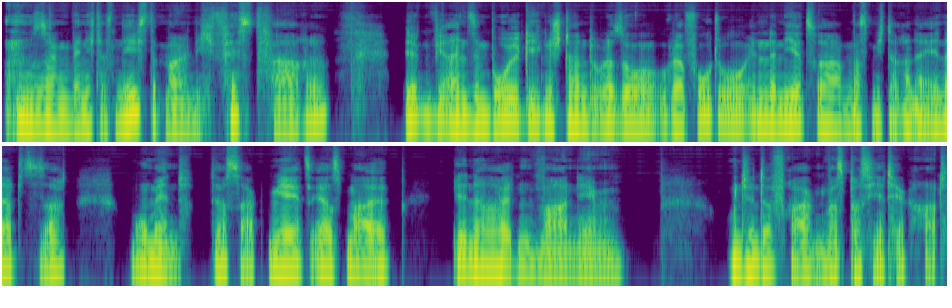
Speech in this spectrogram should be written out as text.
Sagen, wenn ich das nächste Mal mich festfahre, irgendwie ein Symbol, Gegenstand oder so oder Foto in der Nähe zu haben, was mich daran erinnert, sagt, Moment, das sagt mir jetzt erstmal innehalten, wahrnehmen und hinterfragen, was passiert hier gerade.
